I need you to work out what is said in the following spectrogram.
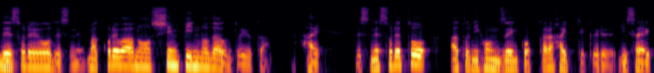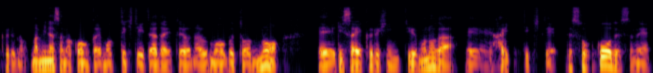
で、それをですね、まあ、これはあの、新品のダウンというか、はい、ですね。それと、あと日本全国から入ってくるリサイクルの、まあ、皆様今回持ってきていただいたような羽毛布団の、えーリサイクル品っていうものが、えー入ってきて、で、そこをですね、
